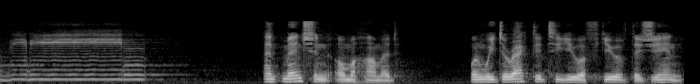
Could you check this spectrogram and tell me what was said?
منذرين And mention, O Muhammad, when we directed to you a few of the jinn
